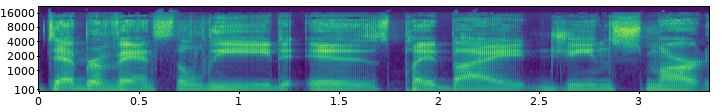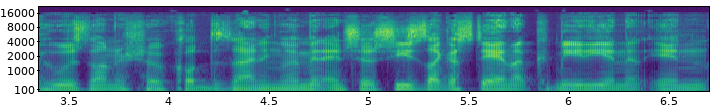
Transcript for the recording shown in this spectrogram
Deborah Vance, the lead, is played by Jean Smart, who was on a show called Designing Women, and so she's like a stand-up comedian in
